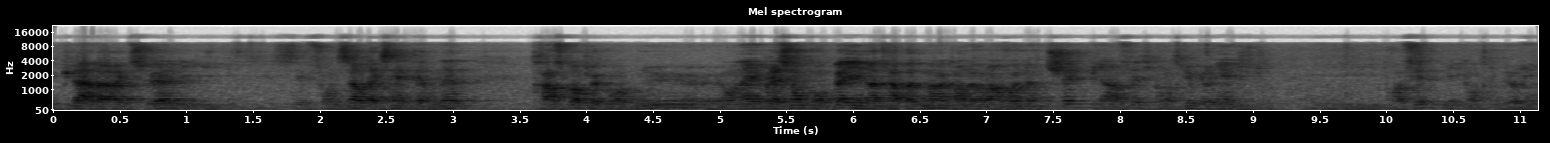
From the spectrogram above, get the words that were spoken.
Et puis à l'heure actuelle, ces fournisseurs d'accès Internet transportent le contenu. euh, on a l'impression qu'on paye notre abonnement quand on leur envoie notre chèque, puis en fait, ils ne contribuent rien du tout. Ils profitent, mais ils ne contribuent rien.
